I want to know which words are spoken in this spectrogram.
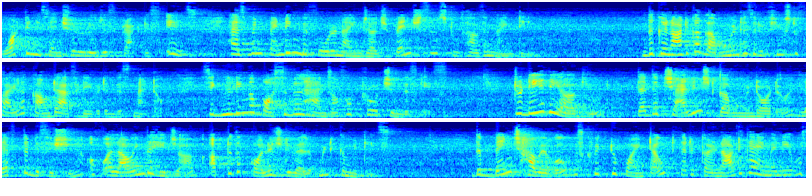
what an essential religious practice is, has been pending before a nine judge bench since 2019. The Karnataka government has refused to file a counter affidavit in this matter, signaling a possible hands off approach in this case. Today, they argued that the challenged government order left the decision of allowing the hijab up to the college development committees. The bench, however, was quick to point out that a Karnataka MLA was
